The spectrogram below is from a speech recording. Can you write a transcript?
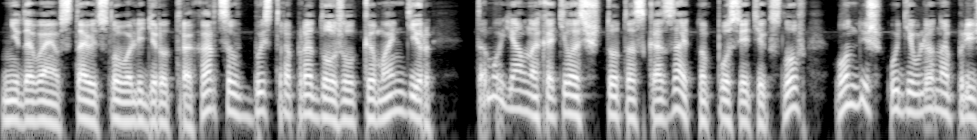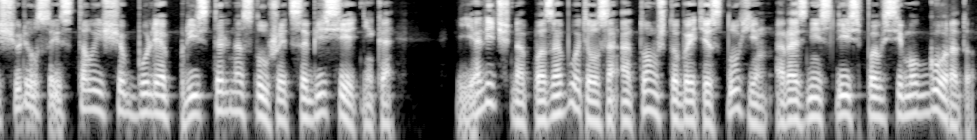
Не давая вставить слово лидеру трахарцев, быстро продолжил командир. Тому явно хотелось что-то сказать, но после этих слов он лишь удивленно прищурился и стал еще более пристально слушать собеседника. «Я лично позаботился о том, чтобы эти слухи разнеслись по всему городу».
